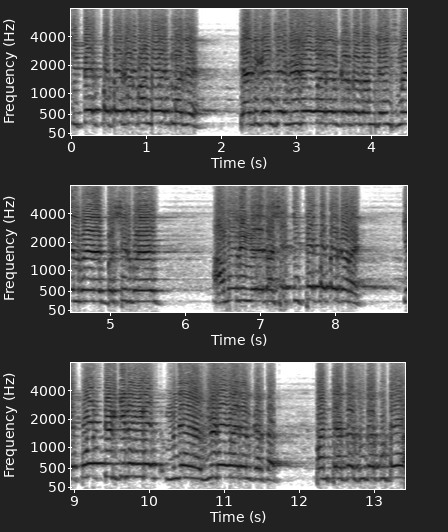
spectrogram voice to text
कित्येक पत्रकार बांधव आहेत माझे. त्या ठिकाणचे व्हिडिओ व्हायरल करतात आमचे इस्माईल भाई आहेत बशीर भाई आहेत अमोलिंग आहेत असे कित्येक पत्रकार आहेत की पोट तिडकीने विरोध म्हणजे व्हिडिओ व्हायरल करतात. पण त्याचा सुद्धा कुठं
